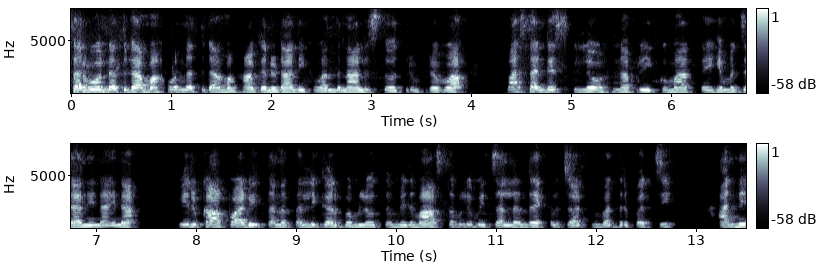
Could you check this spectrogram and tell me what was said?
సర్వోన్నతుడా మహోన్నతుడా మహాగణుడా నీకు వందనాలు స్తోత్రం ప్రభా. మా సండే స్కూల్లో ఉన్న ప్రియ కుమార్తె హిమజాని నాయన మీరు కాపాడి తన తల్లి గర్భంలో తొమ్మిది మాసములు మీ చల్లని రెక్కల చాటును భద్రపరిచి అన్ని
